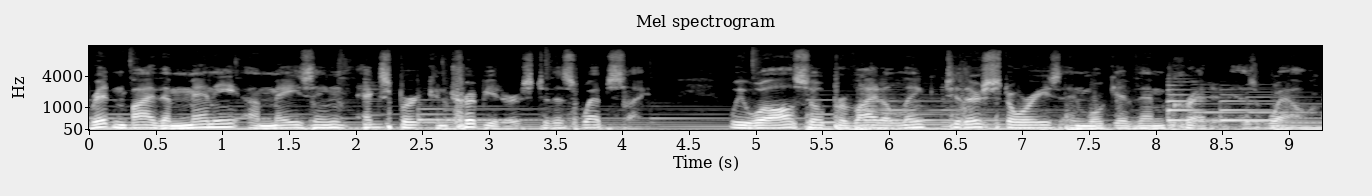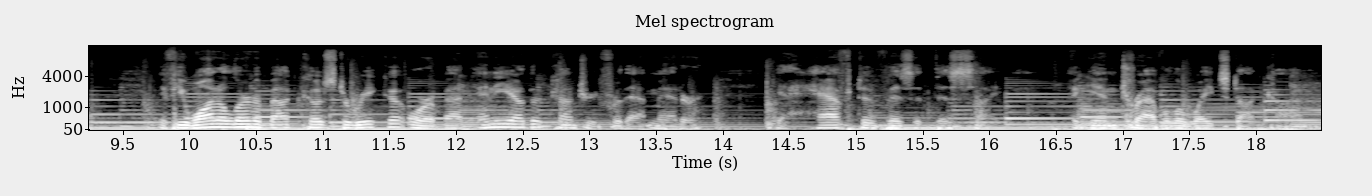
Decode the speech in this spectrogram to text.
written by the many amazing expert contributors to this website. We will also provide a link to their stories and will give them credit as well. If you want to learn about Costa Rica or about any other country for that matter, you have to visit this site. Again, travelawaits.com.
